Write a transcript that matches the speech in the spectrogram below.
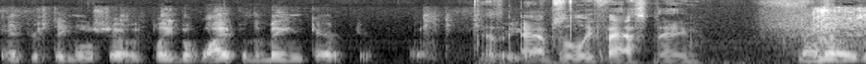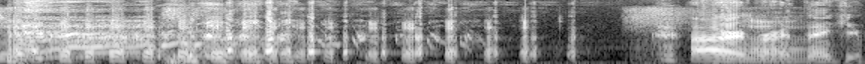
interesting little show. He played the wife of the main character. That's There you go. absolutely fascinating. I know. It was, All right, Brian. thank you.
